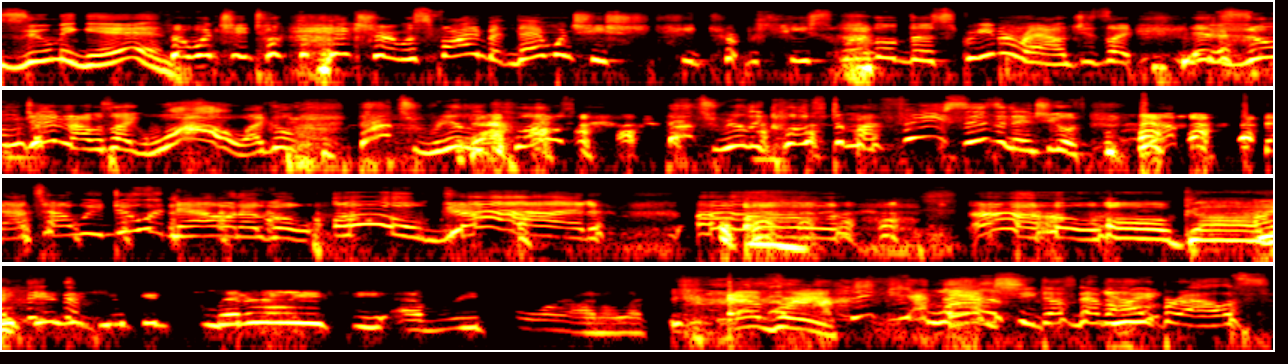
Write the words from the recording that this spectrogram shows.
zooming in. So when she took the picture, it was fine. But then when she she she swiveled the screen around, she's like, it zoomed in, and I was like, whoa! I go, that's really close. That's really close to my face, isn't it? And she goes, yep, that's how we do it now. And I go, oh god, oh, oh. Oh God! You can, you can literally see every pore on Alexis. Every And Lex, she doesn't have eyebrows.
